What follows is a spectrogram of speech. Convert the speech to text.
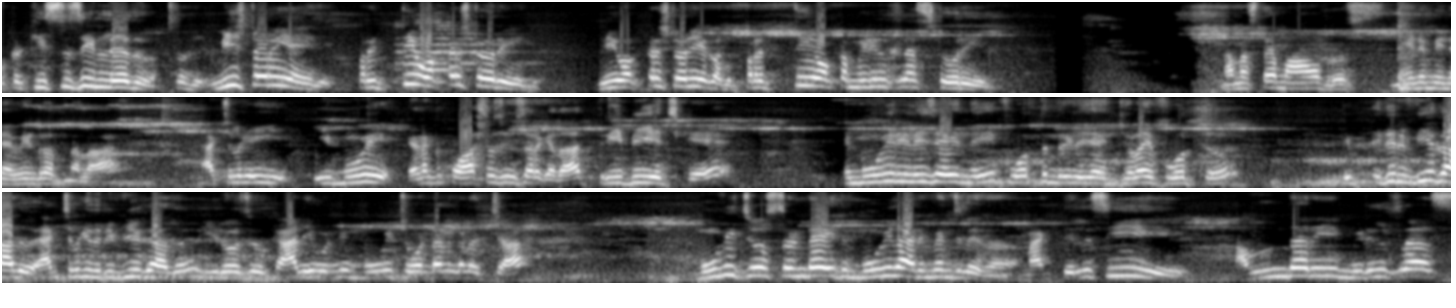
ఒక కిస్ సీన్ లేదు. మీ స్టోరీ ఇది? ప్రతి ఒక్క స్టోరీ ఇది? మీ ఒక్క స్టోరీ కాదు ప్రతి ఒక్క మిడిల్ క్లాస్ స్టోరీ నమస్తే మామ బ్రోస్ నేను మీ నవీన్ రత్నల. యాక్చువల్గా ఈ ఈ మూవీ వెనక పోస్టర్ చూసారు కదా త్రీ బిహెచ్కే ఈ మూవీ రిలీజ్ అయింది ఫోర్త్ రిలీజ్ అయింది జూలై ఫోర్త్ ఇది రివ్యూ కాదు యాక్చువల్గా ఇది రివ్యూ కాదు. ఈరోజు ఖాళీ ఉండి మూవీ చూడడానికి వచ్చా. మూవీ చూస్తుంటే ఇది మూవీలో అనిపించలేదు. నాకు తెలిసి అందరి మిడిల్ క్లాస్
